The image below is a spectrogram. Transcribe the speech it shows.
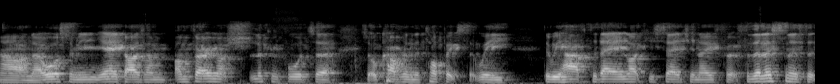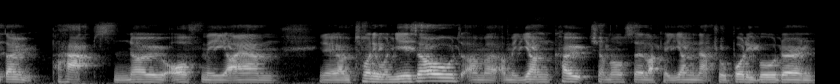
Oh no, awesome! Yeah, guys, I'm I'm very much looking forward to sort of covering the topics that we that we have today. And like you said, you know, for for the listeners that don't perhaps know of me, I am, you know, I'm 21 years old. I'm a I'm a young coach. I'm also like a young natural bodybuilder, and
